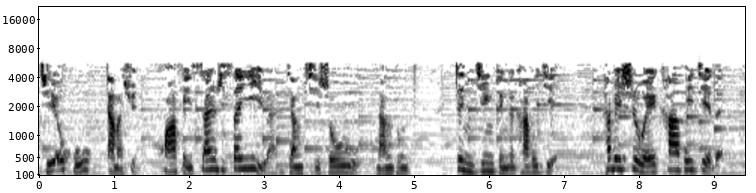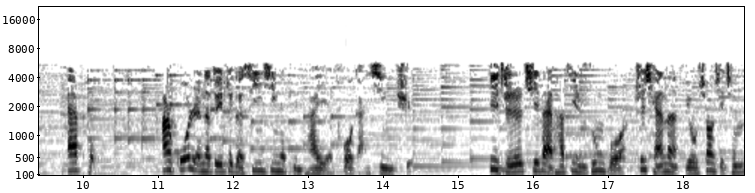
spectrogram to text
截胡亚马逊花费三十三亿元将其收入囊中，震惊整个咖啡界。它被视为咖啡界的 Apple，而国人呢，对这个新兴的品牌也颇感兴趣。一直期待它进入中国。之前呢，有消息称，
